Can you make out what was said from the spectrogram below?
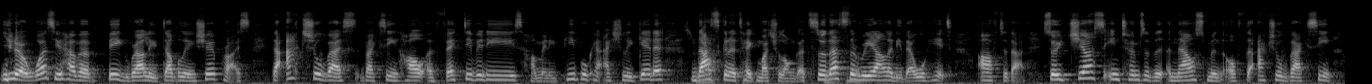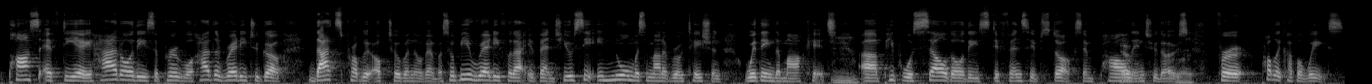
you know, once you have a big rally doubling share price, the actual vac- vaccine, how effective it is, how many people can actually get it, that's going to take much longer. So that's the reality that will hit after that. So just in terms of the announcement of the actual vaccine, past FDA, had all these approval, had it ready to go, that's probably October, November. So be ready for that event. You'll see enormous amount of rotation within the market. Uh, people will sell all these defensive stocks and pile Yep. into those Growth. for probably a couple of weeks.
